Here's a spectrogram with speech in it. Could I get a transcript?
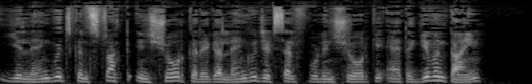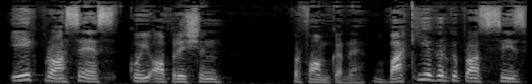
یہ لینگویج کنسٹرکٹ انشور کرے گا لینگویج اٹ سیلف وڈ انشور کہ ایٹ اے گیون ٹائم ایک پروسیس کوئی آپریشن پرفارم کر رہا ہے۔ باقی اگر کوئی پروسیس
